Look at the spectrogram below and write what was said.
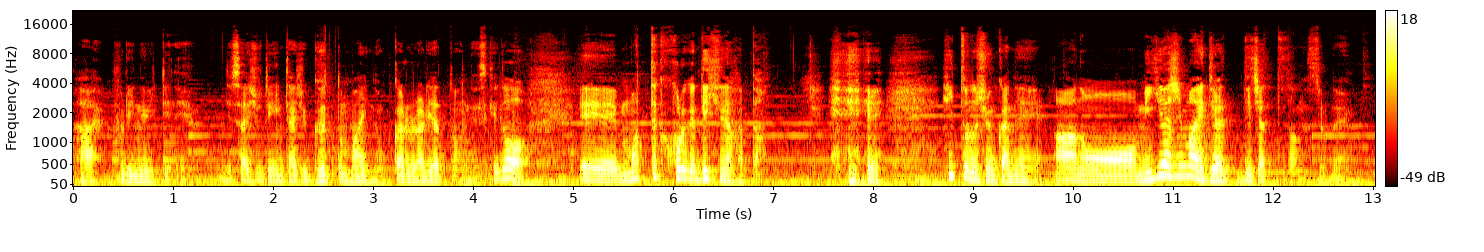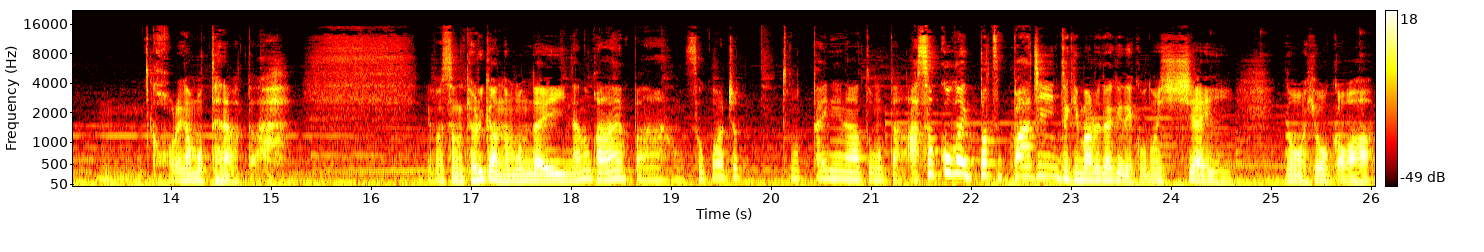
はい、振り抜いてねで最終的に体重ぐっと前に乗っかるラリアットなんですけど、えー、全くこれができてなかった。ヒットの瞬間ね、あのー、右足前で出ちゃってたんですよね、うん。これがもったいなかったな。やっぱその距離感の問題なのかなやっぱ。なそこはちょっともったいねえなと思った。あそこが一発バチンと決まるだけでこの1試合の評価は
